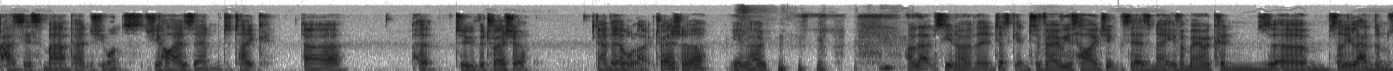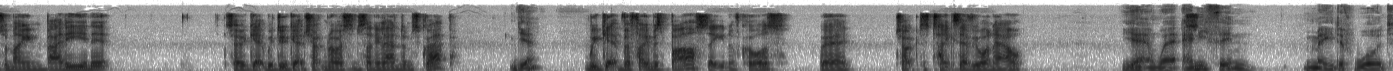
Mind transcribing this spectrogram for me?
has this map, and she wants she hires them to take uh, her to the treasure, and they're all like treasure, you know. and that's you know they just get into various hijinks. There's Native Americans. Um, Sonny Landham's the main baddie in it. So we get we do get Chuck Norris and Sonny Landham scrap. Yeah. We get the famous bar scene, of course, where Chuck just takes everyone out. Yeah, and where anything made of wood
